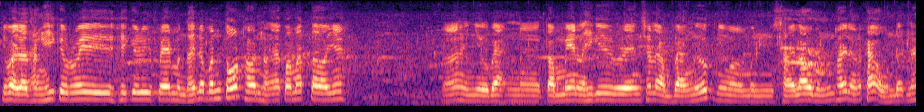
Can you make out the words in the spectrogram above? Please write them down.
như vậy là thằng Hikari Hikari Friend mình thấy nó vẫn tốt hơn thằng Aquamaster nhé. Đó, thì nhiều bạn à, comment là Hikari Friend sẽ làm vàng nước nhưng mà mình xài lâu mình cũng thấy là nó khá ổn định đó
